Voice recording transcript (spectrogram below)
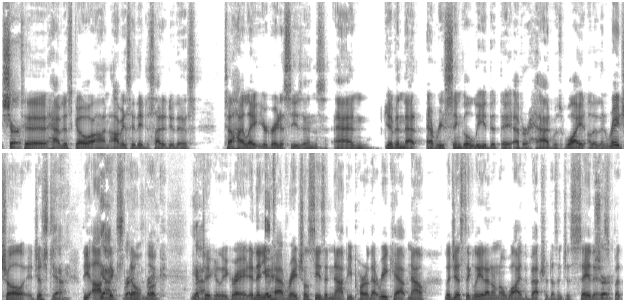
Sure. to have this go on. Obviously, they decided to do this to highlight your greatest seasons. And given that every single lead that they ever had was white, other than Rachel, it just Yeah. the optics right, don't right. look Yeah. particularly great. And then you It's- have Rachel's season not be part of that recap. Now, logistically, and I don't know why the Bachelor doesn't just say this, Sure. but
